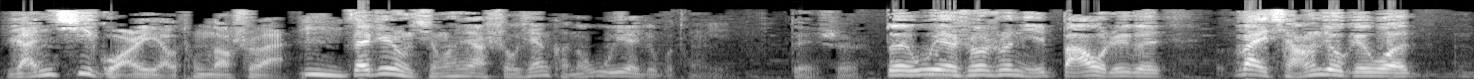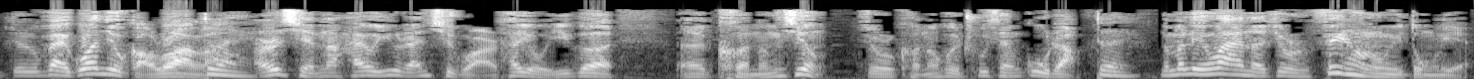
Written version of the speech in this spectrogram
燃气管也要通到室外。嗯在这种情况下，首先可能物业就不同意。对，是对，物业说说你把我这个外墙就给我这个外观就搞乱了，对而且呢还有一个燃气管，它有一个呃可能性，就是可能会出现故障。对，那么另外呢，就是非常容易冻裂。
